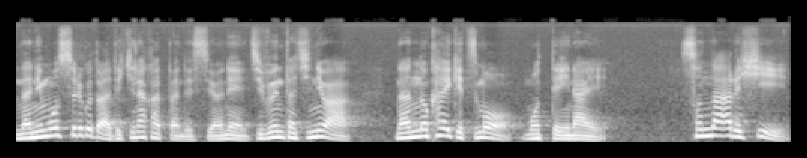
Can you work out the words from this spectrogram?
何もすることはできなかったんですよね。自分たちには何の解決も持っていない。そんなある日、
